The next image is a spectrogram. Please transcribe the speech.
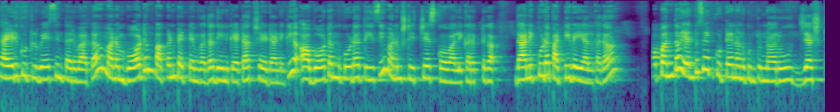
సైడ్ కుట్లు వేసిన తర్వాత మనం బోటం పక్కన పెట్టాం కదా దీనికి అటాచ్ చేయడానికి. ఆ బోటం కూడా తీసి మనం స్టిచ్ చేసుకోవాలి కరెక్ట్గా. దానికి కూడా పట్టి వేయాలి కదా. టాప్ ఎంతసేపు కుట్టాను అనుకుంటున్నారు జస్ట్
